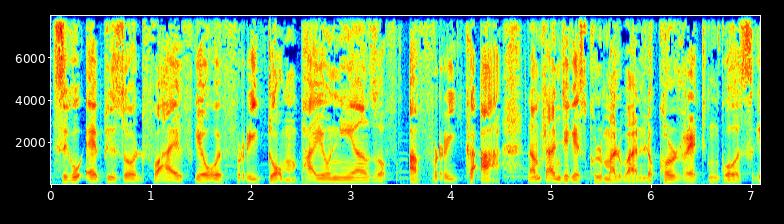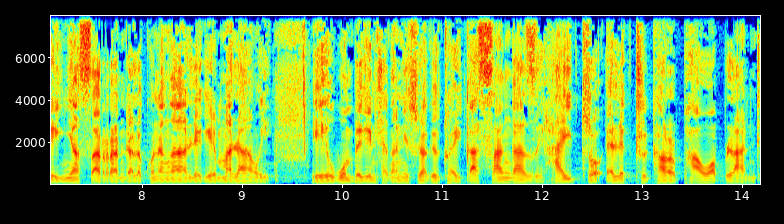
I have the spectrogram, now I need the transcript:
siku episode 5 ke we Freedom Pioneers of Africa. Namhlanje ke sikhuluma lobani lo Colred Nkosi ke inyasaranda la khona ngale ke Malawi. Eh ubombeke inhlanganiso yakhe kuthiwa ikasangazi hydroelectrical power plant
